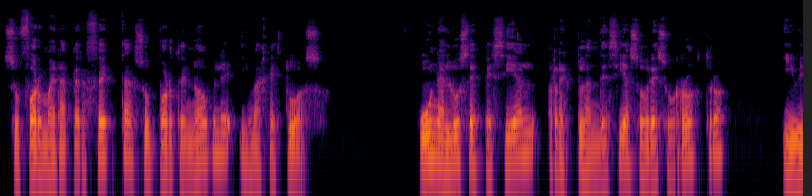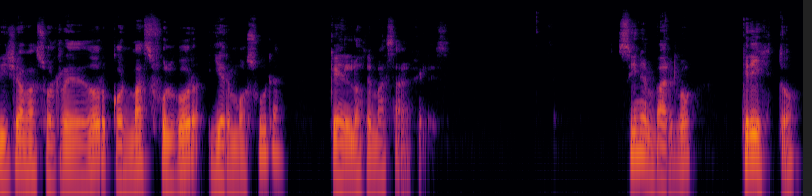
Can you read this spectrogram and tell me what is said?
Su forma era perfecta, su porte noble y majestuoso. Una luz especial resplandecía sobre su rostro y brillaba a su alrededor con más fulgor y hermosura que en los demás ángeles. Sin embargo, Cristo,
